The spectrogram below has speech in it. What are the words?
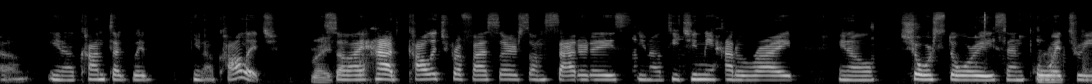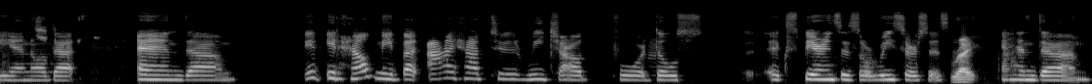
um, you know contact with you know college. Right. So I had college professors on Saturdays, you know, teaching me how to write, you know, short stories and poetry and all that. And um, it, it helped me, but I had to reach out for those experiences or resources. Right. And um,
